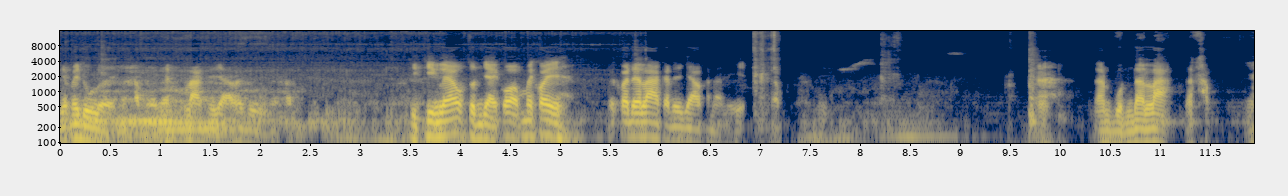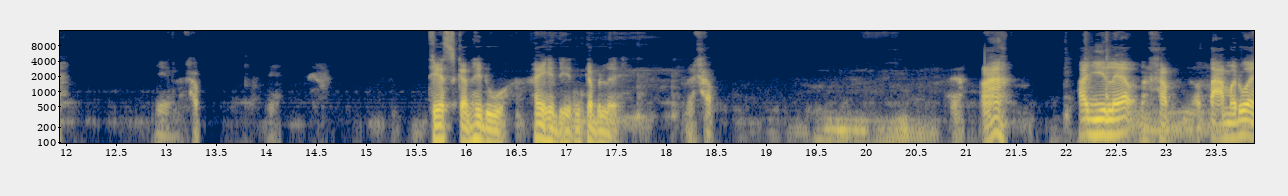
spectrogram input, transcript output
ย็บไม่ดูเลยนะครับเห็นไหมลากยาวๆให้ดูนะครับ จริงๆแล้วส่วนใหญ่ก็ไม่ค่อย ไม่ค่อยได้ลากกันยาวขนาดนี้ครับด้านบนด้านล่างนะครับเนี่ยนะครับนี่เทสกันให้ดู ให้เห็นเห็นกันไปเลยนะครับอะผ้ายีนแล้วนะครับเราตามมาด้วย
